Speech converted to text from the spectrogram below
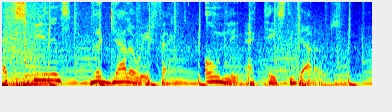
Experience the Gallo effect only at Tasty Gallows.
